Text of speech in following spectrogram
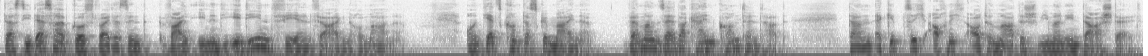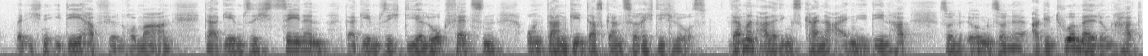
dass die deshalb Ghostwriter sind, weil ihnen die Ideen fehlen für eigene Romane. Und jetzt kommt das Gemeine. Wenn man selber keinen Content hat, dann ergibt sich auch nicht automatisch, wie man ihn darstellt. Wenn ich eine Idee habe für einen Roman, da ergeben sich Szenen, da ergeben sich Dialogfetzen und dann geht das Ganze richtig los. Wenn man allerdings keine eigenen Ideen hat, sondern irgendeine Agenturmeldung hat,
